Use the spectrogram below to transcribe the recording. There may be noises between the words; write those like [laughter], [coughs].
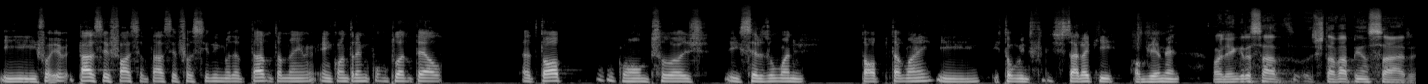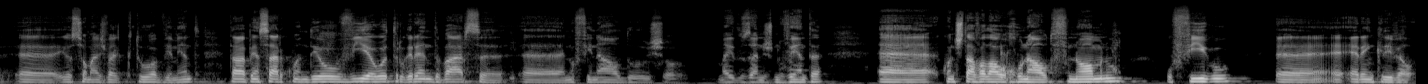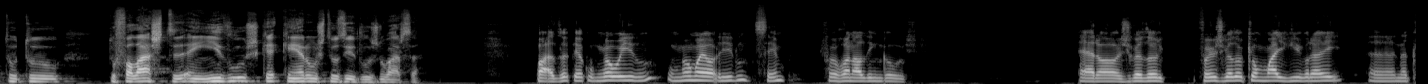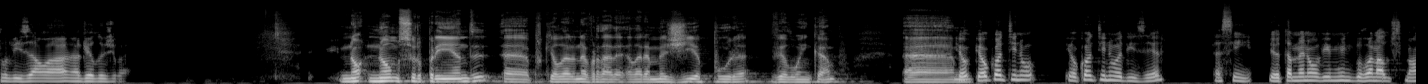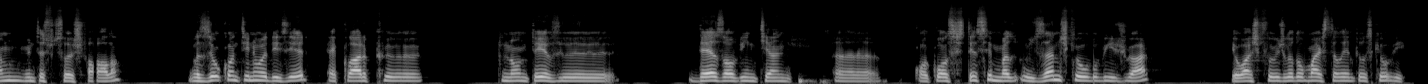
E está a ser fácil, está a ser fácil de me adaptar. Também encontrei-me com um plantel a top, com pessoas e seres humanos top também. E estou muito feliz de estar aqui, obviamente. Olha, é engraçado, estava a pensar, uh, eu sou mais velho que tu, obviamente, estava a pensar quando eu via outro grande Barça uh, no final dos, meio dos anos 90, uh, eh, quando estava lá o Ronaldo Fenómeno, o Figo, era incrível. Tu, tu, tu falaste em ídolos, que, quem eram os teus ídolos no Barça? Pá, o meu ídolo, o meu maior ídolo de sempre foi o Ronaldinho Gaúcho. Era o jogador, foi o jogador que eu mais vibrei uh, na televisão a, a vê-lo jogar. Não, não me surpreende, uh, porque ele era, na verdade, ele era magia pura vê-lo em campo. Uh... Eu, eu, continuo, eu continuo a dizer, assim, eu também não ouvi muito do Ronaldo Fenómeno, muitas pessoas falam, mas eu continuo a dizer, é claro que, que não teve 10 ou 20 anos uh, com a consistência, mas os anos que eu o vi jogar, eu acho que foi o jogador mais talentoso que eu vi.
